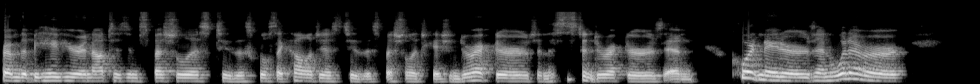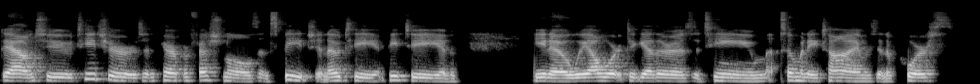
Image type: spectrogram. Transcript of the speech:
from the behavior and autism specialist to the school psychologist to the special education directors and assistant directors and coordinators and whatever down to teachers and paraprofessionals and speech and OT and PT and you know we all work together as a team so many times and of course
